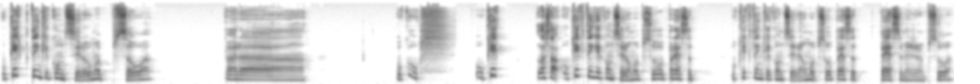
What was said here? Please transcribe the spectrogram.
o que é que tem que acontecer a uma pessoa para. O, o, o que é que. Lá está, o que é que tem que acontecer a uma pessoa para essa. O que é que tem que acontecer a uma pessoa para essa, para essa mesma pessoa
